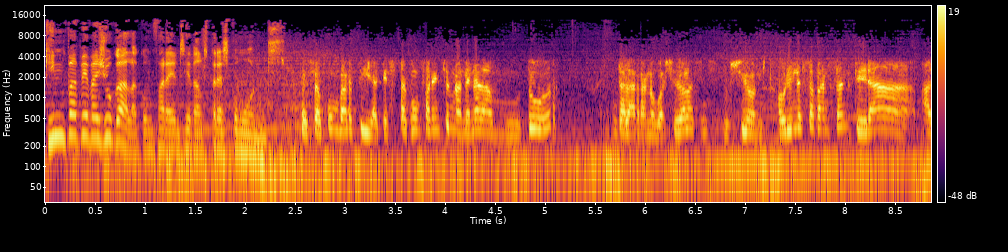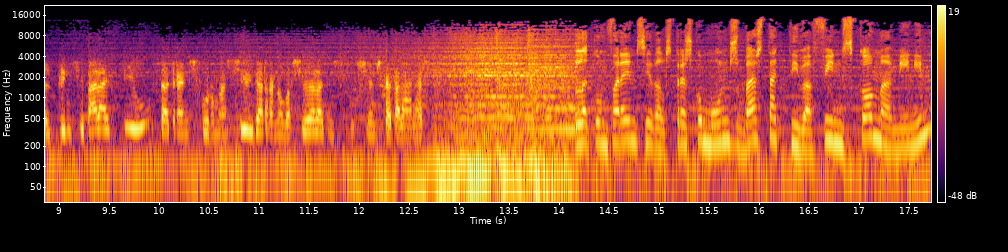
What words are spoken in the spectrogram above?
quin paper va jugar la conferència dels tres comuns? Es va convertir aquesta conferència en una mena de motor de la renovació de les institucions. Hauríem d'estar pensant que era el principal actiu de transformació i de renovació de les institucions catalanes. La conferència dels tres comuns va estar activa fins com a mínim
